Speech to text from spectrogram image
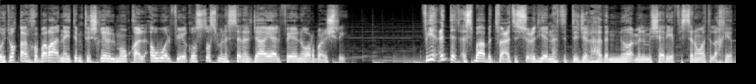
ويتوقع الخبراء أنه يتم تشغيل الموقع الأول في أغسطس من السنة الجاية 2024 في عدة أسباب دفعت السعودية أنها تتجه لهذا النوع من المشاريع في السنوات الأخيرة.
